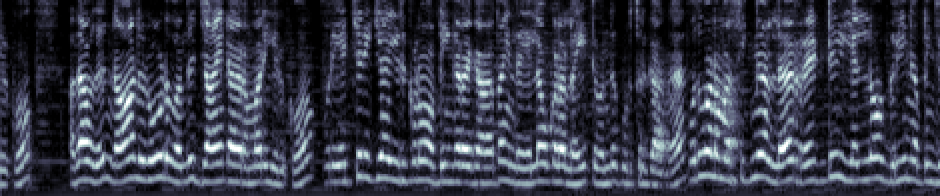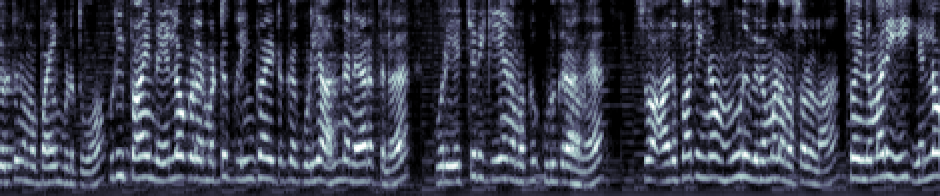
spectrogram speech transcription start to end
இருக்கும். அதாவது நாலு ரோடு வந்து ஜாயிண்ட் ஆகிற மாதிரி இருக்கும். ஒரு எச்சரிக்கையா இருக்கணும் அப்படிங்கறதுக்காக தான் இந்த எல்லோ கலர் லைட் வந்து கொடுத்துருக்காங்க. பொதுவா நம்ம சிக்னல்ல ரெட் எல்லோ கிரீன் அப்படின்னு சொல்லிட்டு நம்ம பயன்படுத்துவோம். குறிப்பா இந்த எல்லோ கலர் மட்டும் பிளிங்க் ஆயிட்டு இருக்கக்கூடிய அந்த நேரத்துல ஒரு எச்சரிக்கையை நமக்கு கொடுக்குறாங்க. ஸோ அது பார்த்தீங்கன்னா மூணு விதமா நம்ம சொல்லலாம். ஸோ இந்த மாதிரி எல்லோ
